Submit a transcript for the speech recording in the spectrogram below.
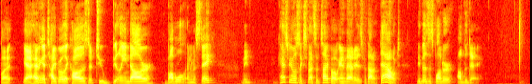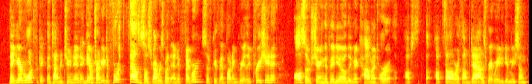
But yeah, having a typo that caused a $2 billion bubble and mistake, I mean, it has to be the most expensive typo, and that is, without a doubt, the business blunder of the day. Thank you everyone for taking the time to tune in. Again, we're trying to get to 4,000 subscribers by the end of February, so if you click that button, greatly appreciate it. Also, sharing the video, leaving a comment or up, up thumb or thumb down is a great way to give me some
